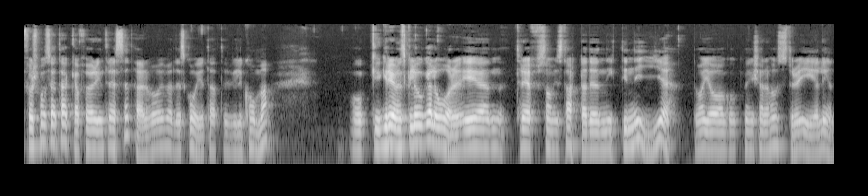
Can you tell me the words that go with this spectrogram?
först måste jag tacka för intresset här. Det var väldigt skojigt att du ville komma. Och Grevens Glue Galore är en träff som vi startade 99. Det var jag och min kära hustru Elin.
